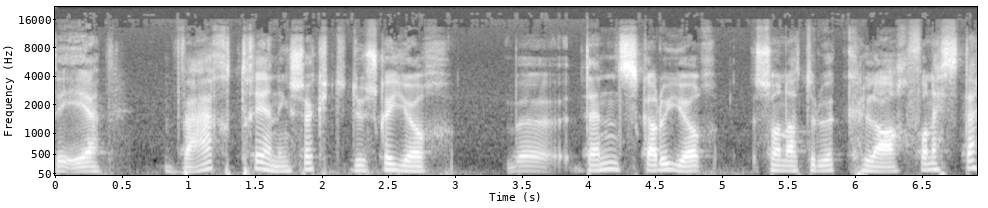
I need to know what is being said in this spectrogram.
Det er hver treningsøkt du skal gjøre, øh, den skal du gjøre sånn at du er klar for neste.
